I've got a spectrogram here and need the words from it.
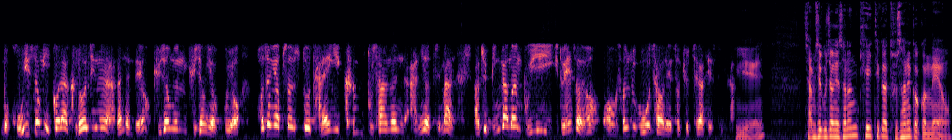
뭐 고의성이 있거나 그러지는 않았는데요. 규정은 규정이었고요. 허정엽 선수도 다행히 큰 부상은 아니었지만 아주 민감한 부위이기도 해서요. 어, 선수 보호 차원에서 교체가 됐습니다. 예. 잠실구장에서는 KT가 두산을 꺾었네요.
